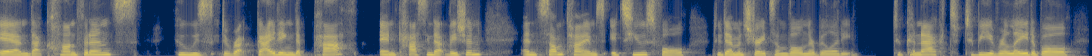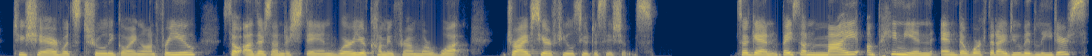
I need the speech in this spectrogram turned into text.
and that confidence who is direct guiding the path and casting that vision. And sometimes it's useful to demonstrate some vulnerability, to connect, to be relatable, to share what's truly going on for you so others understand where you're coming from or what drives your fuels your decisions. So again, based on my opinion and the work that I do with leaders,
